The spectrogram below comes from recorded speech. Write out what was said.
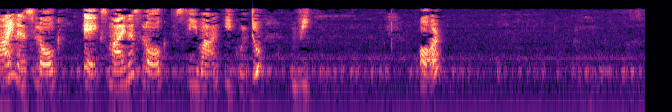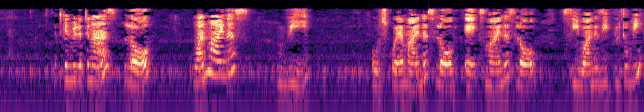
minus log x minus log c1 equal to v or it can be written as log 1 minus v whole square minus log x minus log c1 is equal to v.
